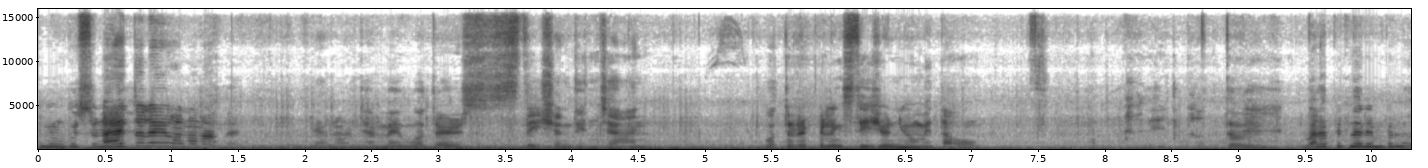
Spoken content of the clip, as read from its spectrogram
yung gusto Ah, na. ito na yung ano natin. Yan o, dyan may water station din dyan. Water refilling station yun, may tao. Ito, eh. malapit na rin pala.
